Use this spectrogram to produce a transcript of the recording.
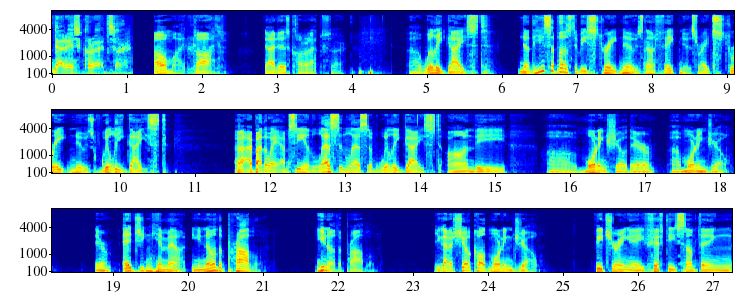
That is correct, sir. Oh, my God. That is correct, sir. Uh, Willie Geist. Now, he's supposed to be straight news, not fake news, right? Straight news. Willie Geist. Uh, by the way, I'm seeing less and less of Willie Geist on the uh, morning show there, uh, Morning Joe. They're edging him out. You know the problem. You know the problem. You got a show called Morning Joe featuring a 50 something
